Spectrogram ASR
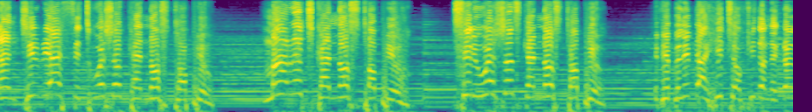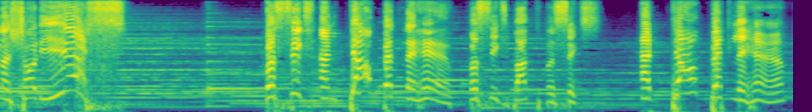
Nigeria's situation cannot stop you. Marriage cannot stop you. Situations cannot stop you. If you believe that, hit your feet on the ground and shout, Yes! Verse 6 And thou, Bethlehem, verse 6, back to verse 6. And thou, Bethlehem,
